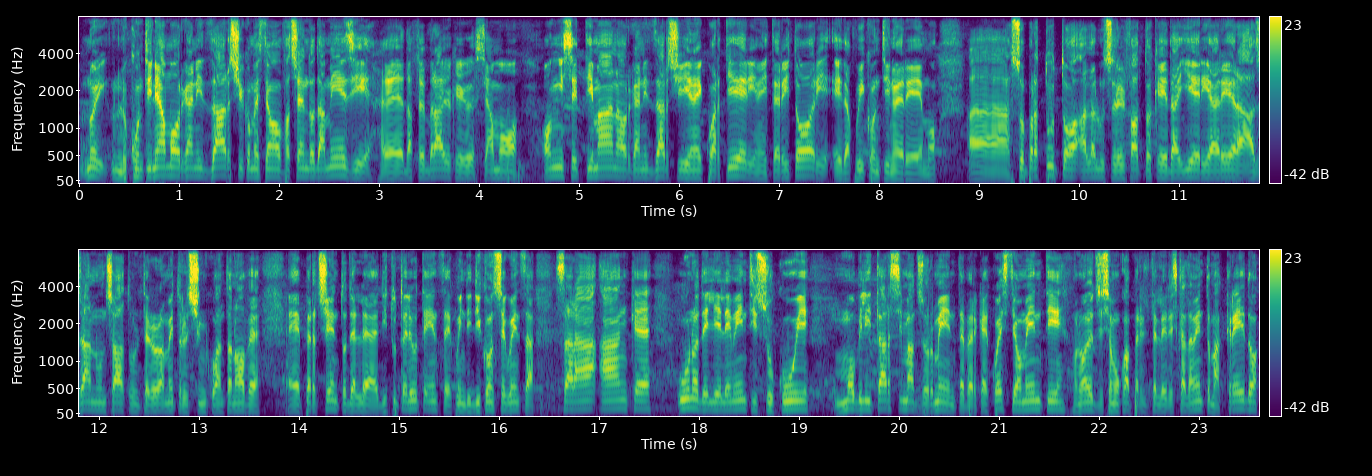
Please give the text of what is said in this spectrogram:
Noi continuiamo a organizzarci come stiamo facendo da mesi, eh, da febbraio che siamo ogni settimana a organizzarci nei quartieri, nei territori e da qui continueremo, uh, soprattutto alla luce del fatto che da ieri Arera ha già annunciato un ulteriore aumento del 59% eh, del, di tutte le utenze e quindi di conseguenza sarà anche uno degli elementi su cui mobilitarsi maggiormente perché questi aumenti, noi oggi siamo qua per il teleriscaldamento ma credo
